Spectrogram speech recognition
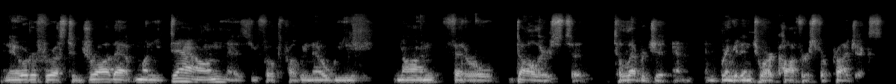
And in order for us to draw that money down, as you folks probably know, we need non-federal dollars to, to leverage it and, and bring it into our coffers for projects.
